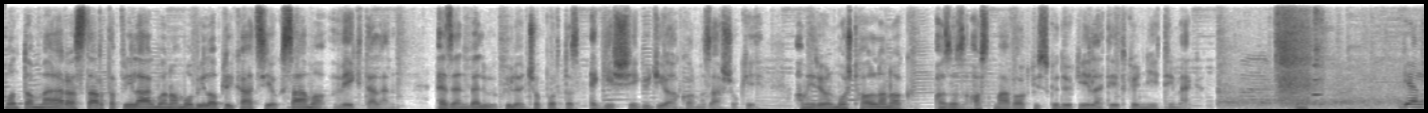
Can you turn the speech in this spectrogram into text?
Mondtam már, a startup világban a mobil applikációk száma végtelen. Ezen belül külön csoport az egészségügyi alkalmazásoké. Amiről most hallanak, az az asztmával küzdködők életét könnyíti meg. Igen,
